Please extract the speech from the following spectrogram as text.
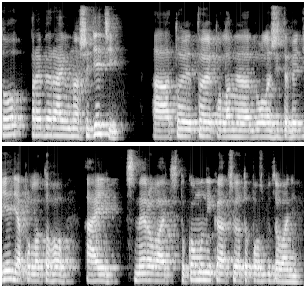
to preberajú naše deti. A to je, to je podľa mňa dôležité vedieť a podľa toho aj smerovať tú komunikáciu a to pozbudzovanie.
